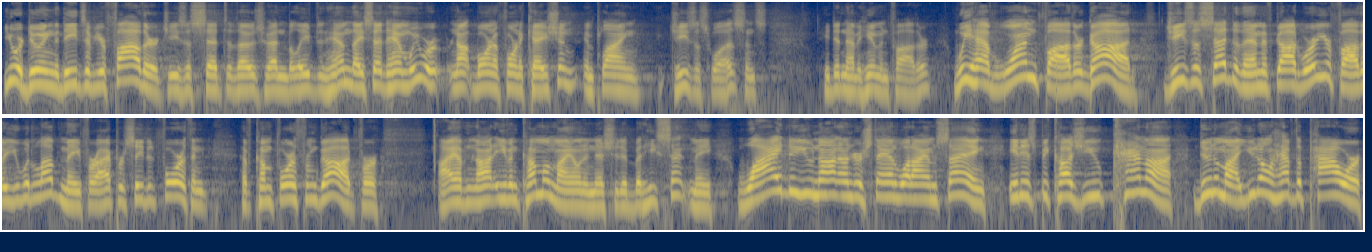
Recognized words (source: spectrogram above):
You are doing the deeds of your father, Jesus said to those who hadn't believed in him. They said to him, We were not born of fornication, implying Jesus was, since he didn't have a human father. We have one Father, God. Jesus said to them, If God were your Father, you would love me, for I proceeded forth and have come forth from God. For I have not even come on my own initiative, but he sent me. Why do you not understand what I am saying? It is because you cannot. Dunamai, you don't have the power,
